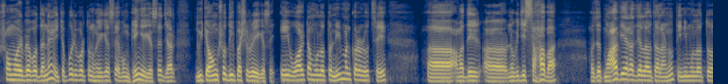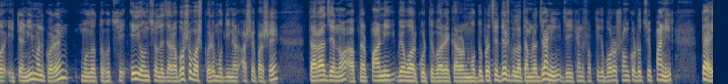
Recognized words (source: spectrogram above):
সময়ের ব্যবধানে এটা পরিবর্তন হয়ে গেছে এবং ভেঙে গেছে, যার দুইটা অংশ দুই পাশে রয়ে গেছে। এই ওয়ালটা মূলত নির্মাণ করার হচ্ছে আমাদের নবীজি সাহাবা হজরত মহাবিয়া রাদিয়াল্লাহ তালানু তিনি মূলত এটা নির্মাণ করেন। মূলত হচ্ছে এই অঞ্চলে যারা বসবাস করে মদিনার আশেপাশে তারা যেন আপনার পানি ব্যবহার করতে পারে, কারণ মধ্যপ্রাচ্যের দেশগুলোতে আমরা জানি যে এখানে সব থেকে বড় সংকট হচ্ছে পানির। তাই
